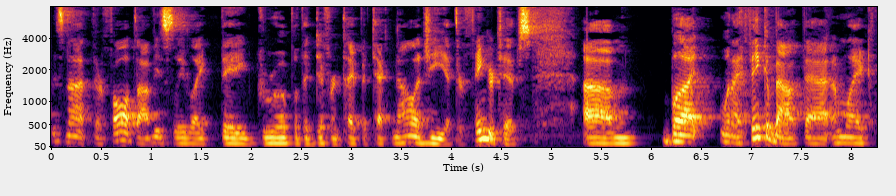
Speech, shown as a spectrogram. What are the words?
it's not their fault, obviously. Like they grew up with a different type of technology at their fingertips. Um, but when I think about that, I'm like,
